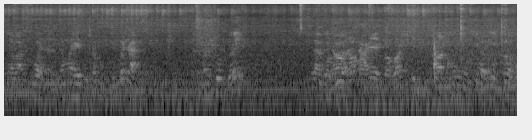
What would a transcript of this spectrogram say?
แต่ว่าควรจะ ไม่ต้องกินไม่ได้มันทุกเลยแล้วก็สาเหตุบอกว่ากินก้อนหมูกินนี่เพื่อห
